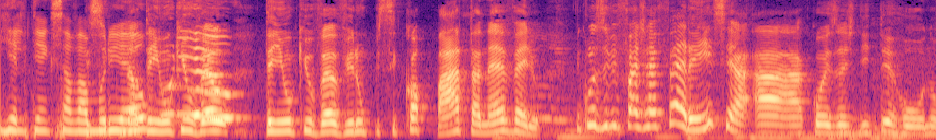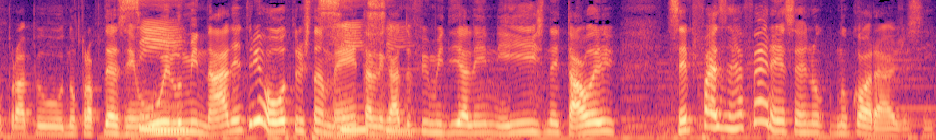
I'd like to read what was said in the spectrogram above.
E ele tinha que salvar Muriel. Não, tem um que o véu, tem um que o véu vira um psicopata, né, velho? Inclusive faz referência a, a coisas de terror no próprio, no próprio desenho. Sim. O Iluminado, entre outros também, Sim, tá ligado? sim. O filme de alienígena e tal, ele sempre faz referências no, no Coragem, assim.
